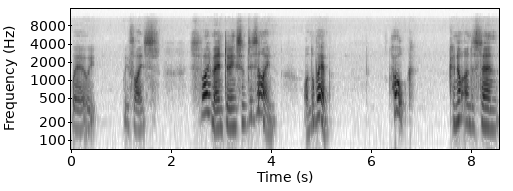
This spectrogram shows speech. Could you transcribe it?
where we we find Spider-Man doing some design on the web. Hulk cannot understand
